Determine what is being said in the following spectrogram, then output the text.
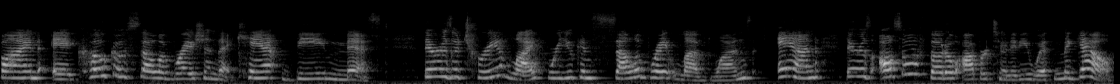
find a Coco celebration that can't be missed. There is a tree of life where you can celebrate loved ones, and there is also a photo opportunity with Miguel.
